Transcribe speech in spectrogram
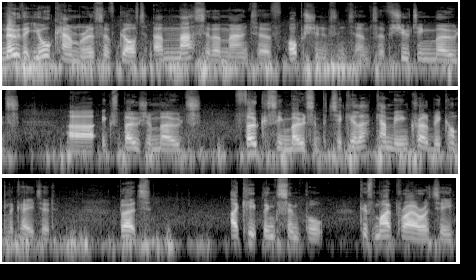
know that your cameras have got a massive amount of options in terms of shooting modes, uh, exposure modes, focusing modes in particular, can be incredibly complicated. But I keep things simple because my priority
